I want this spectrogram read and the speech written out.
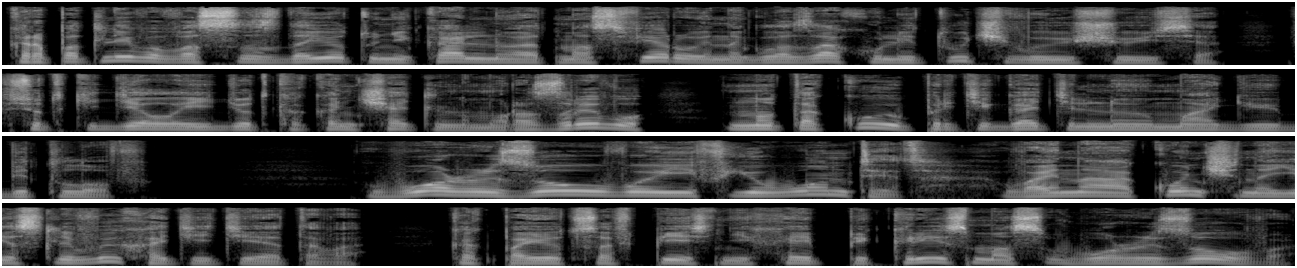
кропотливо воссоздает уникальную атмосферу и на глазах улетучивающуюся, все-таки дело идет к окончательному разрыву, но такую притягательную магию битлов. «War is over if you want it» — «Война окончена, если вы хотите этого», как поется в песне «Happy Christmas, War is over»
